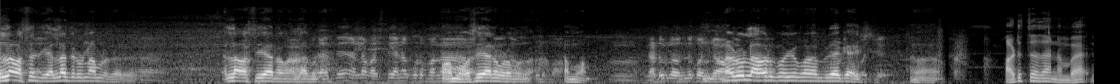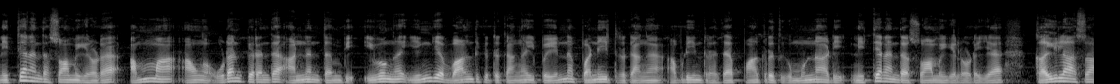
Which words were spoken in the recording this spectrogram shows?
எல்லாம் வசதி எல்லாம் திருவண்ணாமலை தான் இருக்கு எல்லாம் வசதியானவங்க எல்லாமே. ஆமாம் வசதியான குடும்பம். தான் ஆமாம் நடுவில் வந்து கொஞ்சம் நடுவில் அவருக்கு கொஞ்சம் பிரேக் ஆயிடுச்சு ஆ. அடுத்ததாக நம்ம நித்யானந்த சுவாமிகளோட அம்மா அவங்க உடன் பிறந்த அண்ணன் தம்பி இவங்க எங்கே வாழ்ந்துக்கிட்டு இருக்காங்க இப்போ என்ன பண்ணிகிட்டு இருக்காங்க அப்படின்றத பார்க்குறதுக்கு முன்னாடி நித்யானந்த சுவாமிகளுடைய கைலாசா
